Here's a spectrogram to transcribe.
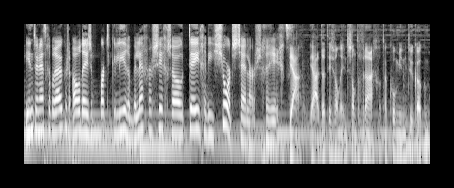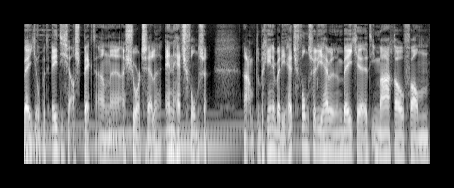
internetgebruikers, al deze particuliere beleggers, zich zo tegen die shortsellers gericht? Ja, ja, dat is wel een interessante vraag. Want dan kom je natuurlijk ook een beetje op het ethische aspect aan, uh, aan shortcellen en hedgefondsen. Nou, om te beginnen bij die hedgefondsen, die hebben een beetje het imago van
